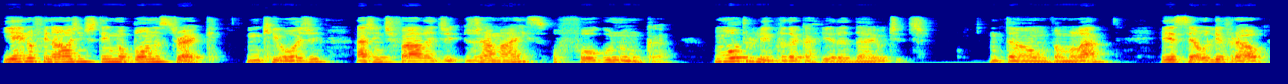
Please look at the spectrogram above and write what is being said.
e aí no final a gente tem uma bonus track, em que hoje a gente fala de Jamais o Fogo Nunca, um outro livro da carreira da Eutite. Então, vamos lá? Esse é o Livral,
